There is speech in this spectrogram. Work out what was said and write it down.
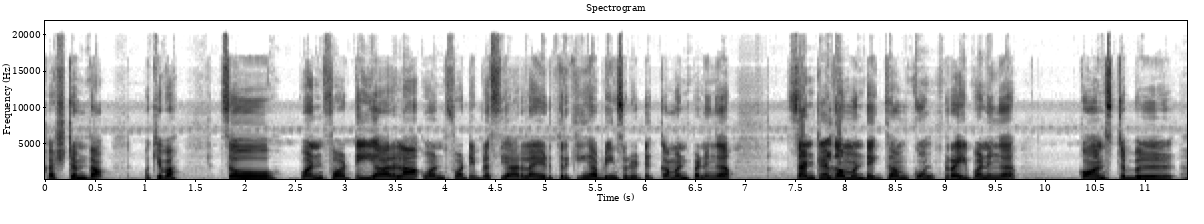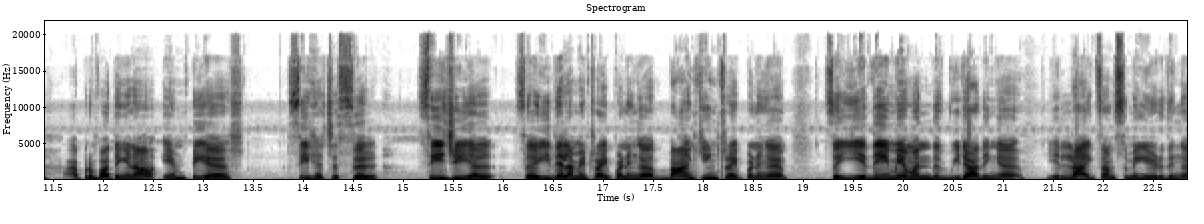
கஷ்டம்தான் ஓகேவா ஸோ ஒன் ஃபார்ட்டி யாரெல்லாம் ஒன் ஃபார்ட்டி ப்ளஸ் யாரெல்லாம் எடுத்திருக்கீங்க அப்படின்னு சொல்லிட்டு கமெண்ட் பண்ணுங்கள் சென்ட்ரல் கவர்மெண்ட் எக்ஸாமுக்கும் ட்ரை பண்ணுங்கள் கான்ஸ்டபிள் அப்புறம் பார்த்தீங்கன்னா எம்டிஎஸ் சிஹெச்எஸ்எல் சிஜிஎல் ஸோ இதெல்லாமே ட்ரை பண்ணுங்கள் பேங்கிங் ட்ரை பண்ணுங்கள் ஸோ எதையுமே வந்து விடாதீங்க. எல்லா எக்ஸாம்ஸுமே எழுதுங்க.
